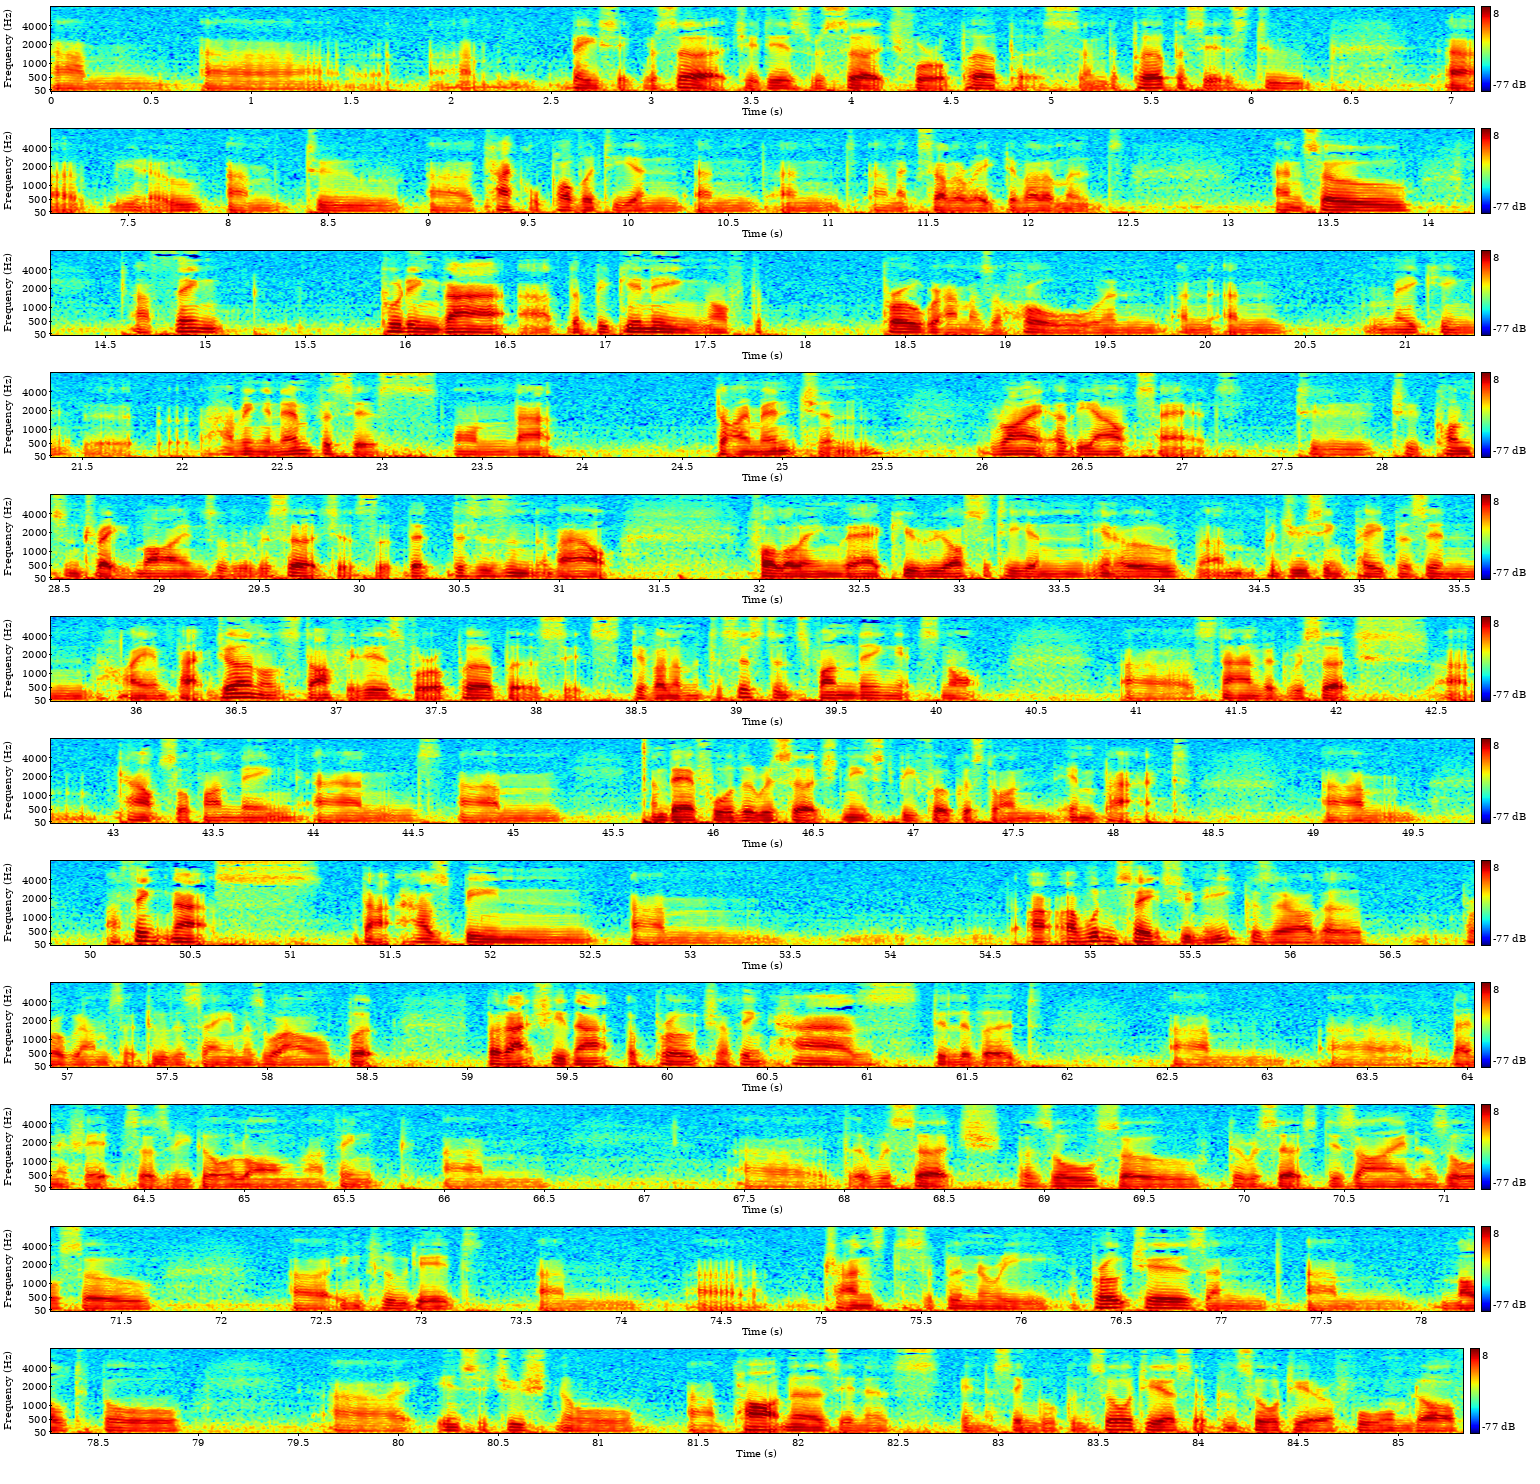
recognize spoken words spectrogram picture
um, uh, um, basic research. It is research for a purpose, and the purpose is to, uh, you know, um, to uh, tackle poverty and, and, and, and accelerate development. And so I think putting that at the beginning of the program as a whole and, and, and making, uh, having an emphasis on that dimension right at the outset to, to concentrate minds of the researchers that, that this isn't about following their curiosity and you know um, producing papers in high impact journal stuff. It is for a purpose. It's development assistance funding. It's not uh, standard research um, council funding, and um, and therefore the research needs to be focused on impact. Um, I think that's that has been. Um, I, I, wouldn't say it's unique because there are other programs that do the same as well, but but actually that approach I think has delivered um, uh, benefits as we go along. I think. Um, uh, the research has also, the research design has also uh, included um, uh, transdisciplinary approaches and um, multiple uh, institutional uh, partners in in a single consortia. So consortia are formed of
